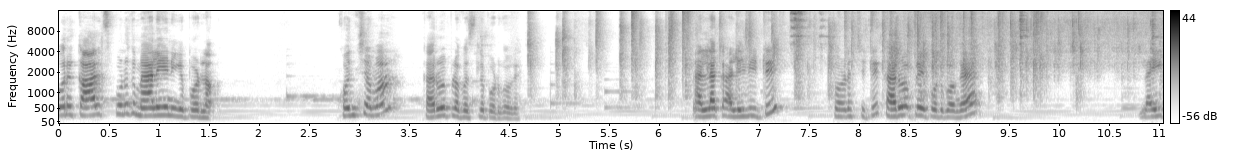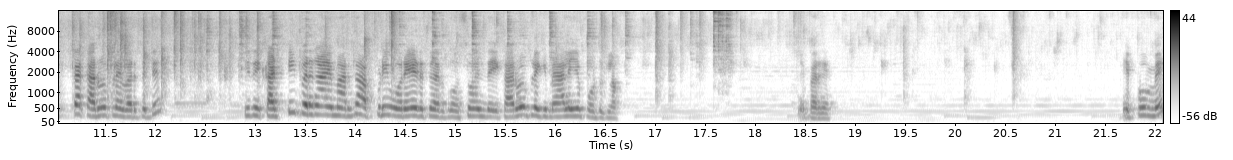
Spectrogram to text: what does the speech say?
ஒரு கால் ஸ்பூனுக்கு மேலேயே நீங்கள் போடலாம். கொஞ்சமாக கருவேப்பிலை பஸ்ஸில் போட்டுக்கோங்க. நல்லா கழுவிட்டு தொடச்சிட்டு கருவேப்பிலை போட்டுக்கோங்க. லைட்டாக கருவேப்பிலை வறுத்துட்டு இது கட்டி பெருங்காயமாக இருந்தால் அப்படியே ஒரே இடத்துல இருக்கும். ஸோ இந்த கருவேப்பிலைக்கு மேலேயே போட்டுக்கலாம். இங்க பாருங்க. எப்பவுமே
